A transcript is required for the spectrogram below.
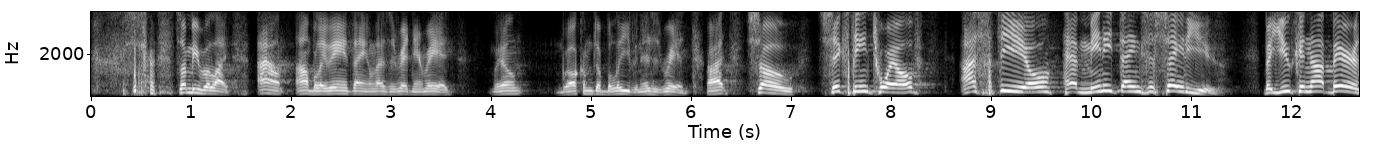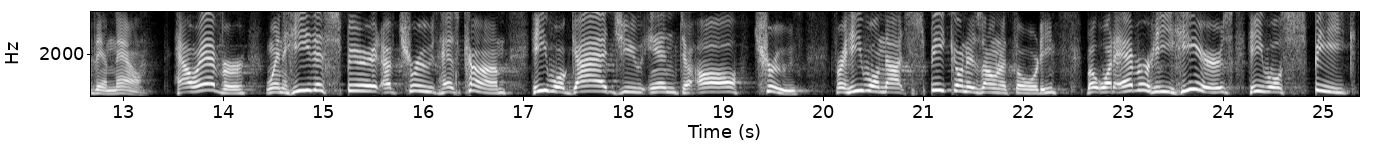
Some people are like, I don't, I don't believe anything unless it's written in red. Well, Welcome to believing. This is red. All right. So 1612, I still have many things to say to you, but you cannot bear them now. However, when he, the Spirit of truth, has come, he will guide you into all truth. For he will not speak on his own authority, but whatever he hears, he will speak,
